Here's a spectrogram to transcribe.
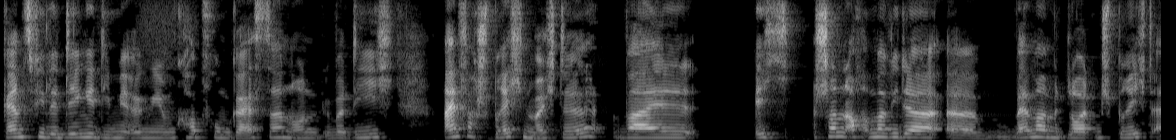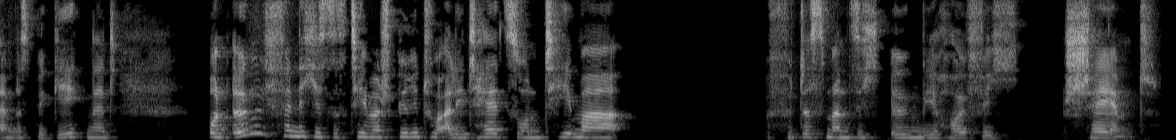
ganz viele Dinge, die mir irgendwie im Kopf rumgeistern und über die ich einfach sprechen möchte, weil ich schon auch immer wieder, äh, wenn man mit Leuten spricht, einem das begegnet. Und irgendwie finde ich, ist das Thema Spiritualität so ein Thema, für das man sich irgendwie häufig schämt.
